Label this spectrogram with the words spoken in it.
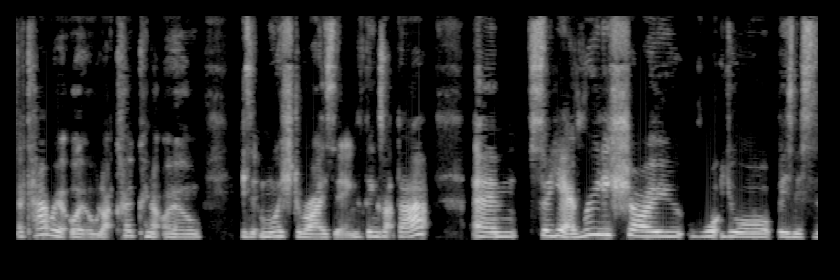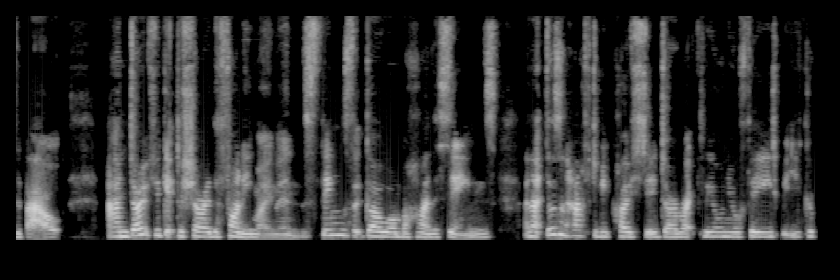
a carrier oil like coconut oil? Is it moisturizing? Things like that. Um, so, yeah, really show what your business is about. And don't forget to show the funny moments, things that go on behind the scenes. And that doesn't have to be posted directly on your feed, but you could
